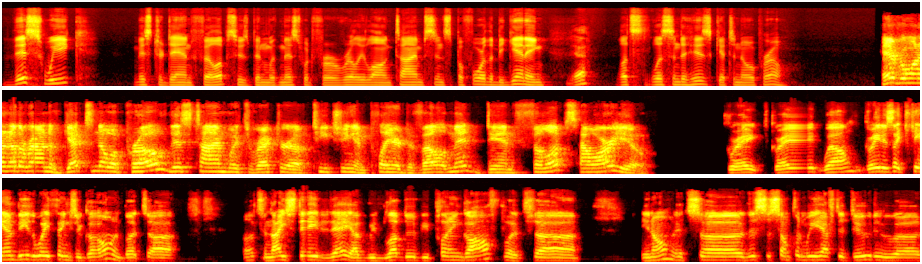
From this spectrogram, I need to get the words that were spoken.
This week, Mr. Dan Phillips, who's been with Mistwood for a really long time since before the beginning. Yeah. Let's listen to his Get to Know a Pro. Hey everyone, another round of Get to Know a Pro, this time with Director of Teaching and Player Development, Dan Phillips. How are you? Great, great. Well, great as I can be the way things are going, but uh, well, it's a nice day today. I, we'd love to be playing golf, but uh, you know, it's uh, this is something we have to do to uh,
